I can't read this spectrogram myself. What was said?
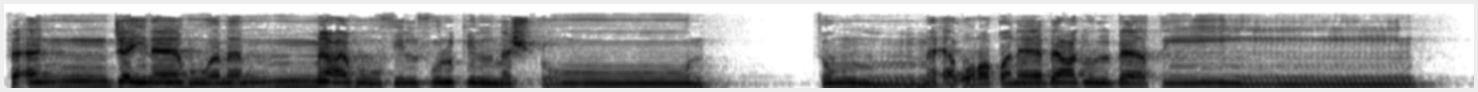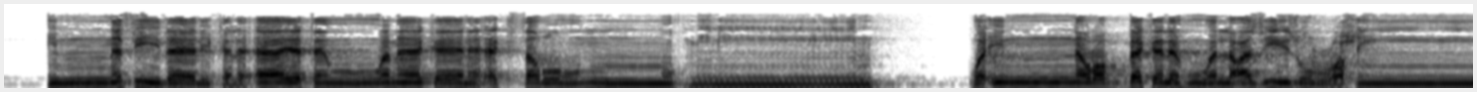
فَأَنجَيْنَاهُ وَمَن مَّعَهُ فِي الْفُلْكِ الْمَشْحُونِ. ثُمَّ أَغْرَقْنَا بَعْدُ الْبَاقِينَ. إِنَّ فِي ذَٰلِكَ لَآيَةً وَمَا كَانَ أَكْثَرُهُم مُّؤْمِنِينَ. وَإِنَّ رَبَّكَ لَهُوَ الْعَزِيزُ الرَّحِيمُ.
